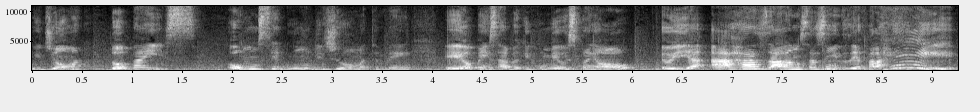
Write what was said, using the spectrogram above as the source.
O idioma do país. Ou um segundo idioma também. Eu pensava que com o meu espanhol, eu ia arrasar lá nos Estados Unidos. Eu ia falar, hey,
